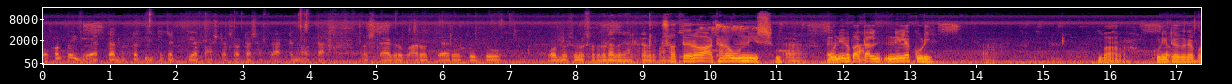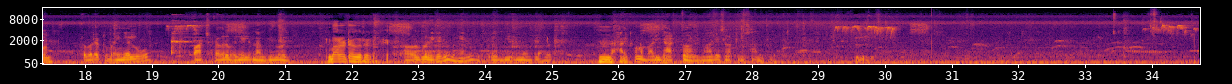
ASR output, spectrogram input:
তখন তো এই যে একটা দুটো তিনটে চারটে পাঁচটা ছটা সাতটা আটটা নটা দশটা এগারো বারো তেরো চোদ্দ পনেরো ষোলো সতেরোটা করে আঠারোটা করে সতেরো আঠারো উনিশ। হ্যাঁ, মনির পাতাল নিলে কুড়ি। বাবা কুড়িটা করে পান। এবারে একটু ভেঙে নেব পাঁচ ছটা করে ভেঙে নিলে নাম কিনবো বারোটা করে রাখে খাওয়ার করে রেখে দেবো ভেঙে নেব এবার দিয়ে নাম কিনবো হুম হাইট কোনো বাড়ি ঝাড়তে হবে নাহলে সে কোনো সাড়ে দিলে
